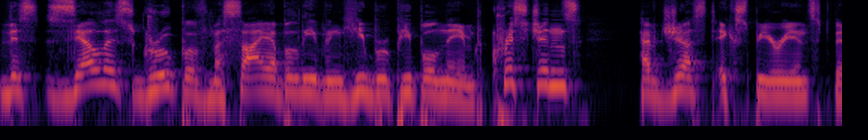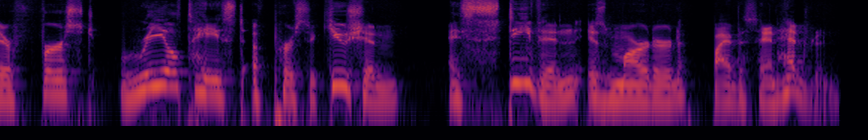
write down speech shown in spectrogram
this zealous group of Messiah believing Hebrew people named Christians have just experienced their first real taste of persecution as Stephen is martyred by the Sanhedrin.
